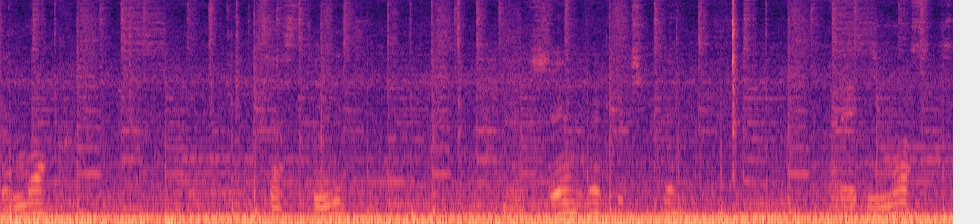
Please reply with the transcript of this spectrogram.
замок. Це стоїть. Режим виключити. Передній мост.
